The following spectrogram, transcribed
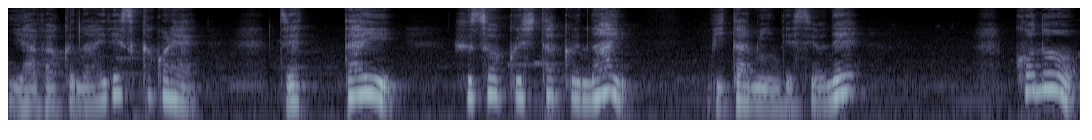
やばくないですかこれ。絶対不足したくないビタミンですよね。この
